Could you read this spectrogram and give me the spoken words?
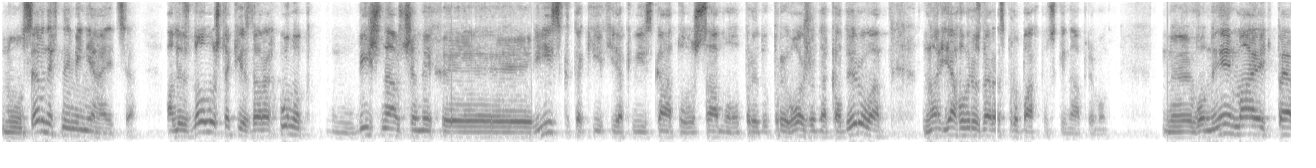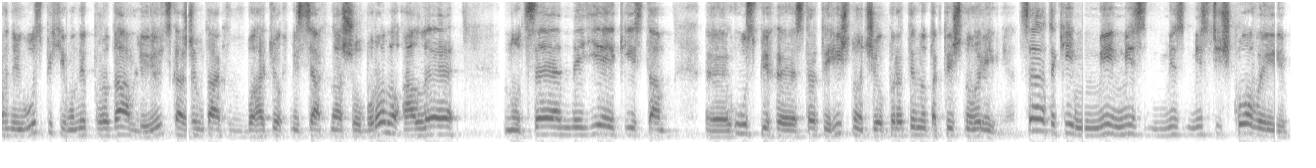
Ну це в них не міняється. Але знову ж таки, за рахунок більш навчених е, військ, таких як війська того ж самого При- Пригожина Кадирова, на я говорю зараз про Бахмутський напрямок. Е, Вони мають певний успіх і вони продавлюють, скажімо так, в багатьох місцях нашу оборону, але Ну це не є якийсь там е, успіх стратегічного чи оперативно-тактичного рівня. Це такі мі, міс, міс, містечкові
